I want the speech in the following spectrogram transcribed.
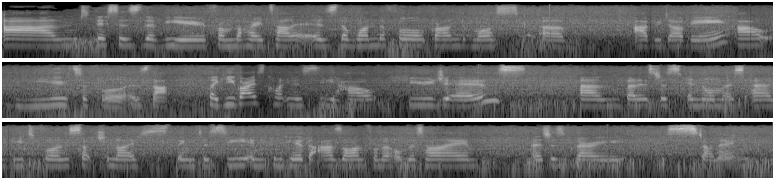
And this is the view from the hotel. It is the wonderful Grand Mosque of Abu Dhabi. How beautiful is that? Like you guys can't even see how huge it is. Um, but it's just enormous and beautiful and such a nice thing to see and you can hear the azan from it all the time and it's just very stunning.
